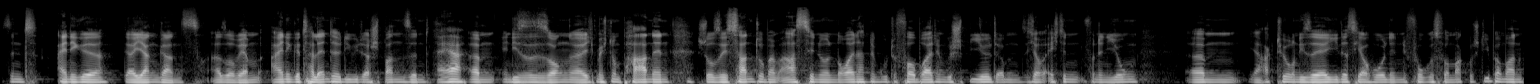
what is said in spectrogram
sind einige der Young Guns. Also wir haben einige Talente, die wieder spannend sind ja, ja. Ähm, in dieser Saison. Äh, ich möchte nur ein paar nennen. Jose Santo beim ASC 09 hat eine gute Vorbereitung gespielt, ähm, sich auch echt in, von den Jungen ähm, ja, Akteuren, die sie ja jedes Jahr holen, in den Fokus von Marco Stiepermann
